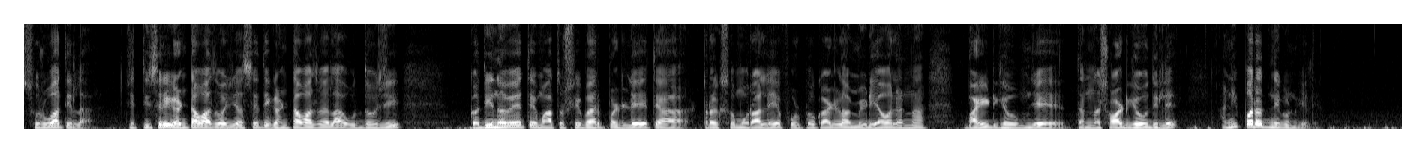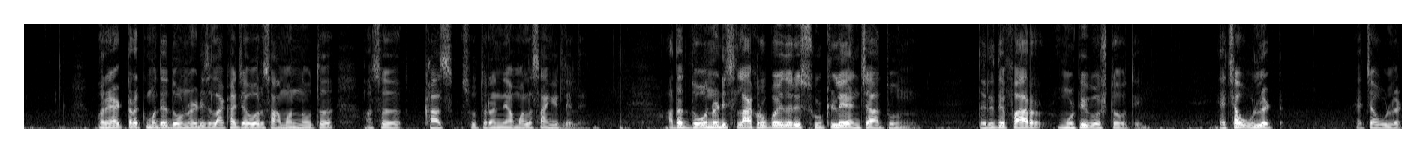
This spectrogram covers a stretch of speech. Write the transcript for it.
सुरुवातीला जी तिसरी घंटा वाजवायची असते ती घंटा वाजवायला उद्धवजी कधी नव्हे ते मातोश्री बाहेर पडले त्या ट्रकसमोर आले फोटो काढला मीडियावाल्यांना बाईट घेऊ म्हणजे त्यांना शॉट घेऊ दिले आणि परत निघून गेले. बरं या ट्रकमध्ये दोन अडीच लाखाच्या वर सामान नव्हतं असं खास सूत्रांनी आम्हाला सांगितलेलं आहे. आता दोन अडीच लाख रुपये जरी सुटले यांच्या हातून तरी ते फार मोठी गोष्ट होती. याच्या उलट याच्या उलट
